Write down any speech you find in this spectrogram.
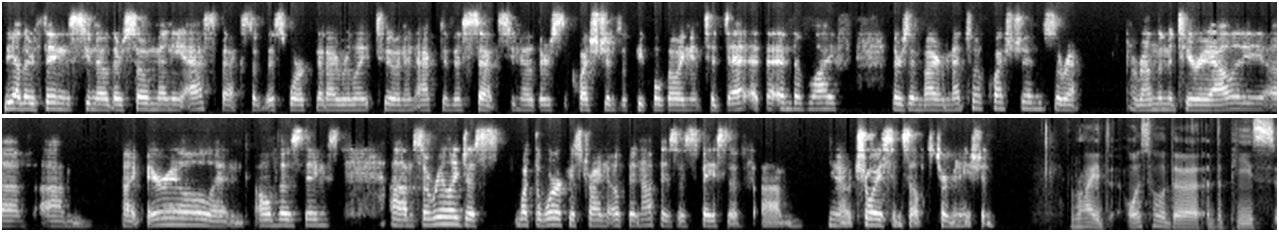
The other things, you know, there's so many aspects of this work that I relate to in an activist sense. You know, there's the questions of people going into debt at the end of life. There's environmental questions around around the materiality of um, like burial and all of those things. Um, so really, just what the work is trying to open up is a space of um, you know choice and self determination. Right. Also, the the piece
